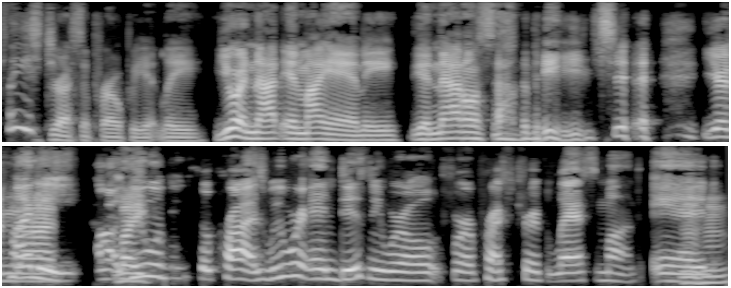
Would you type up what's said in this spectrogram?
please dress appropriately. You are not in Miami. You're not on South Beach. you're Honey, not. Uh, like... You would be surprised. We were in Disney World for a press trip last month, and mm-hmm.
